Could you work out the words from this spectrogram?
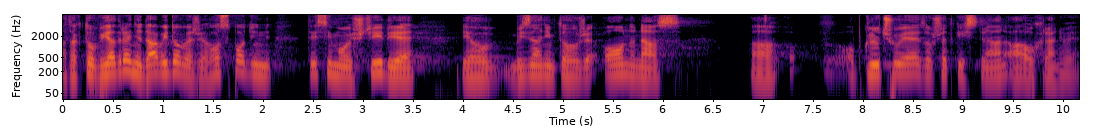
A tak to vyjadrenie Davidove, že hospodin, ty si môj štít, je jeho vyznaním toho, že on nás a, obklúčuje zo všetkých strán a ochraňuje.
